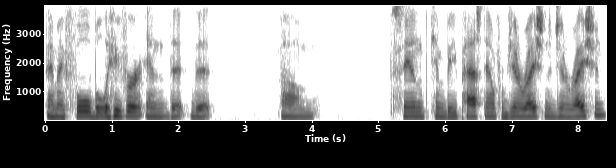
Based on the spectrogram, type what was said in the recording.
am a full believer in that that um, sin can be passed down from generation to generation,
